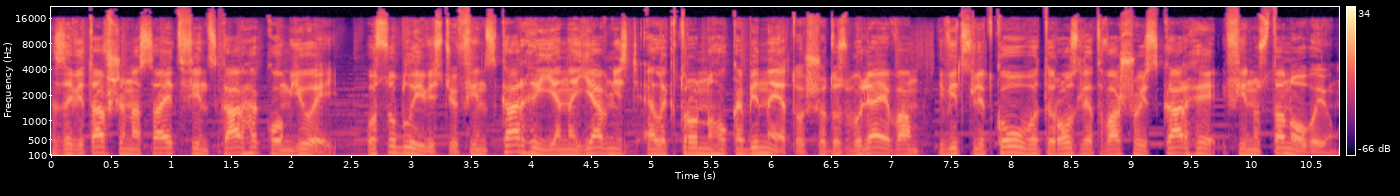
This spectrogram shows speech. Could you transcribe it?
завітавши на сайт finskarga.com.ua. Особливістю фінскарги є наявність електронного кабінету, що дозволяє вам відслідковувати розгляд вашої скарги фінустановою.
